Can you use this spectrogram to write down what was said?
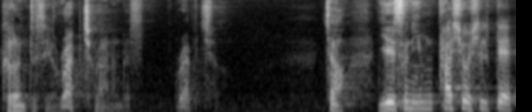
그런 뜻이에요. 랩처라는 것은. 랩처. 자, 예수님 다시 오실 때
